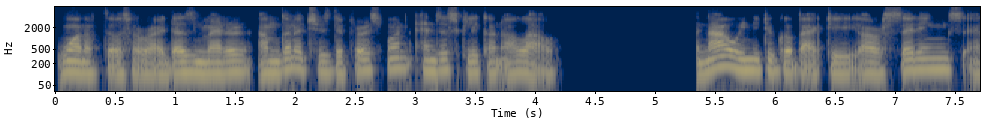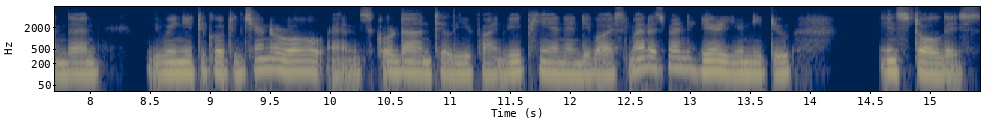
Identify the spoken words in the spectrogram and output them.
one of those, alright, doesn't matter. I'm gonna choose the first one and just click on allow. And now we need to go back to our settings and then we need to go to general and scroll down until you find VPN and device management. Here you need to install this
